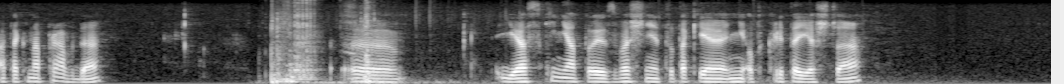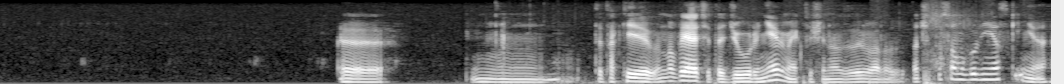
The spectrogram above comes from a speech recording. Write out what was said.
A tak naprawdę e, jaskinia to jest właśnie to takie nieodkryte jeszcze. E, Mm, te takie, no wiecie, te dziury, nie wiem jak to się nazywa. No, znaczy to są ogólnie jaskinie.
